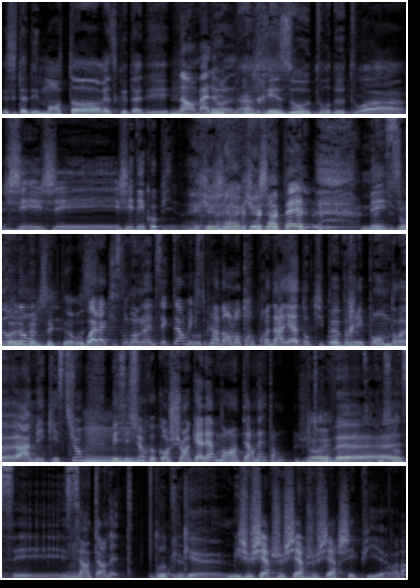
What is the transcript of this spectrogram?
Est-ce que tu as des mentors? Est-ce que tu as des Non, des- malheureusement. un réseau autour de toi? J'ai j'ai j'ai des copines que j'a- que j'appelle, mais, Mais qui sont sinon dans le non. même je- secteur aussi? Voilà, qui sont dans le même secteur, mais qui Ok. sont pas dans l'entrepreneuriat, donc ils peuvent répondre euh, à mes questions. Mmh. Mais c'est sûr que quand je suis en galère, non, Internet, hein, je Ouais, trouve, euh, c'est c'est Internet. Donc, Ok. euh, mais je cherche, je cherche, je cherche, et puis euh, voilà,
